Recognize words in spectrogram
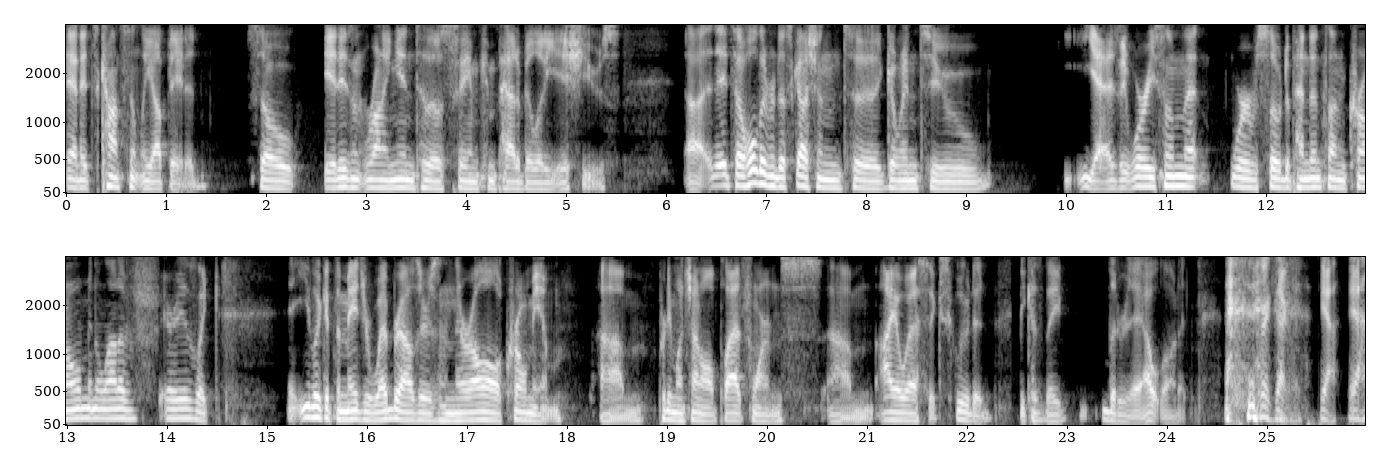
and it's constantly updated. So it isn't running into those same compatibility issues. Uh, it's a whole different discussion to go into. Yeah, is it worrisome that we're so dependent on Chrome in a lot of areas? Like, you look at the major web browsers, and they're all Chromium um, pretty much on all platforms, um, iOS excluded because they literally outlawed it. exactly. Yeah. Yeah.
